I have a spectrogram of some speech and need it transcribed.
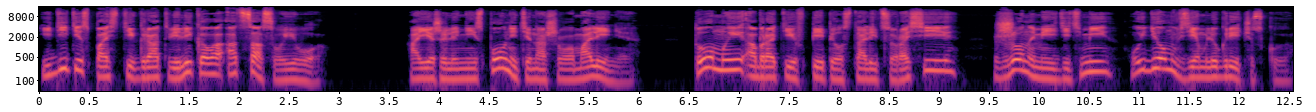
«Идите спасти град великого отца своего. А ежели не исполните нашего моления, то мы, обратив пепел столицу России, с женами и детьми уйдем в землю греческую».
